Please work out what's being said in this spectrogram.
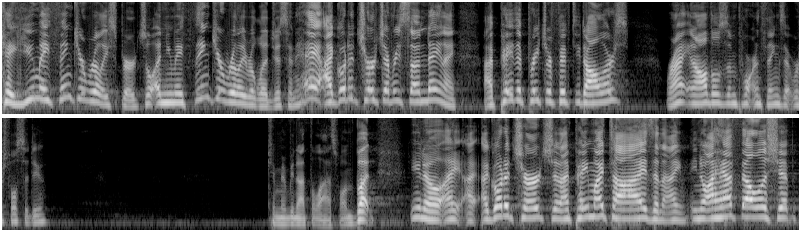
okay, you may think you're really spiritual and you may think you're really religious, and hey, I go to church every Sunday and I, I pay the preacher $50, right? And all those important things that we're supposed to do. Okay, maybe not the last one, but you know, I, I go to church and I pay my tithes and I, you know, I have fellowship.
